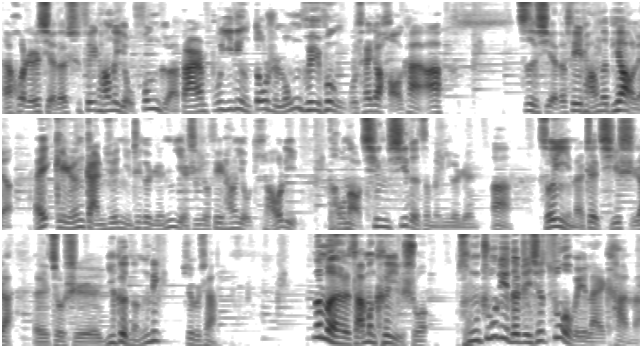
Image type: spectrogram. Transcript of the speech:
哎，或者写的是非常的有风格，当然不一定都是龙飞凤舞才叫好看啊。字写的非常的漂亮，哎，给人感觉你这个人也是一个非常有条理、头脑清晰的这么一个人啊。所以呢，这其实啊，呃，就是一个能力，是不是啊？那么咱们可以说，从朱棣的这些作为来看呢，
